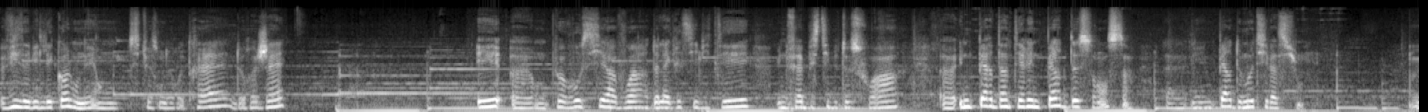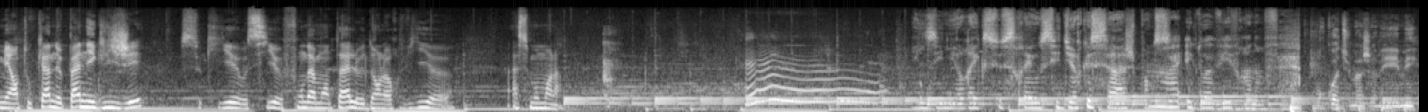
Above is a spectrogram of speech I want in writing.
Vis-à-vis de l'école, on est en situation de retrait, de rejet. Et euh, on peut aussi avoir de l'agressivité, une faible estime de soi, euh, une perte d'intérêt, une perte de sens euh, et une perte de motivation. Mais en tout cas, ne pas négliger ce qui est aussi fondamental dans leur vie à ce moment-là. Ils ignoraient que ce serait aussi dur que ça, je pense. Ouais, ils doivent vivre un enfer. Pourquoi tu m'as jamais aimé?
